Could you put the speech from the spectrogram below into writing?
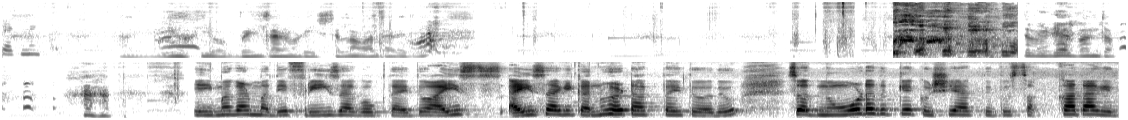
ಟೆಕ್ನಿಕ್ ಅಯ್ಯೋ ಇವಾಗ ಬೀಳ್ತಾರೆ ನೋಡಿ ಇಷ್ಟೆಲ್ಲ ಮಾತಾಡಿದ್ವಿ. ವಿಡಿಯೋ ಬಂತು. ಹಿಮಗಳ ಮಧ್ಯೆ ಫ್ರೀಸ್ ಆಗಿ ಹೋಗ್ತಾ ಇತ್ತು. ಐಸ್ ಐಸ್ ಆಗಿ ಕನ್ವರ್ಟ್ ಆಗ್ತಾ ಇತ್ತು ಅದು. ಸೊ ಅದು ನೋಡೋದಕ್ಕೆ ಖುಷಿ ಆಗ್ತಿತ್ತು. ಸಖತ್ತಾಗಿತ್ತು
